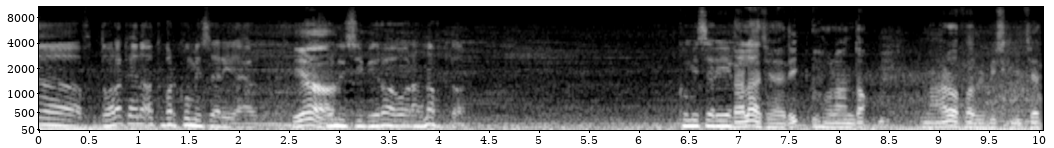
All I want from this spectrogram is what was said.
آه، في الدورة كان أكبر كوميساريه عاود يا. كل سيبيرا هو راه هنا في الدار كوميسارية. غلات هذه هولندا. معروفة بالبسكليتات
